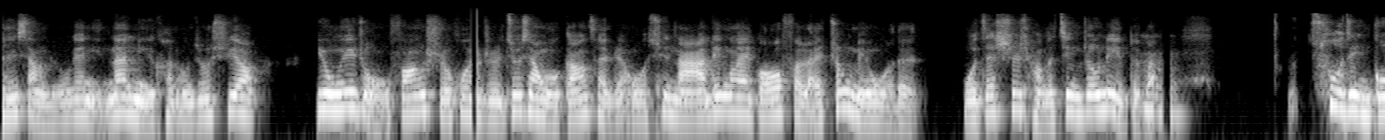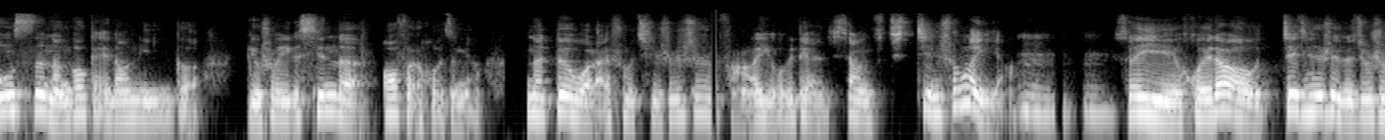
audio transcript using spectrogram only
很想留给你，那你可能就需要用一种方式，或者就像我刚才这样，我去拿另外一个 offer 来证明我的我在市场的竞争力，对吧？嗯。促进公司能够给到你一个，比如说一个新的 offer 或者怎么样，那对我来说其实是反而有一点像晋升了一样。嗯嗯所以回到这件事的，就是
